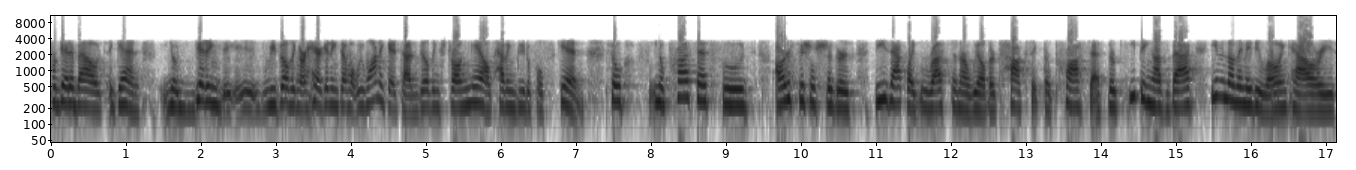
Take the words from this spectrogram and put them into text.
Forget about, again, you know, getting, rebuilding our hair, getting done what we want to get done, building strong nails, having beautiful skin. So you know, processed foods, artificial sugars, these act like rust in our wheel. They're toxic. They're processed. They're keeping us back, even though they may be low in calories.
